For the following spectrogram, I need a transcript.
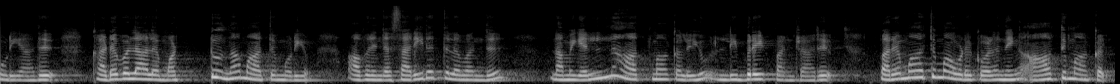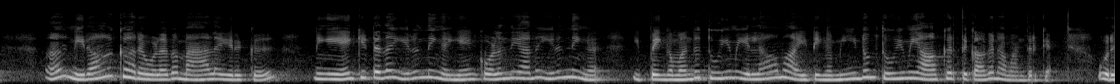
முடியாது. கடவுளால் மட்டும்தான் மாற்ற முடியும். அவர் இந்த சரீரத்தில் வந்து நம்ம எல்லா ஆத்மாக்களையும் லிபரேட் பண்ணுறாரு பரமாத்மாவோட குழந்தைங்க ஆத்மாக்கள். நிராகார உலகம் மேலே இருக்குது நீங்கள் என்கிட்ட தான் இருந்தீங்க என் குழந்தையாக தான் இருந்தீங்க. இப்போ இங்கே வந்து தூய்மை இல்லாமல் ஆயிட்டீங்க. மீண்டும் தூய்மை ஆக்கிறதுக்காக நான் வந்திருக்கேன். ஒரு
